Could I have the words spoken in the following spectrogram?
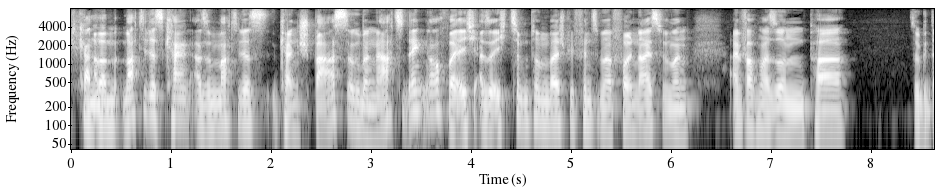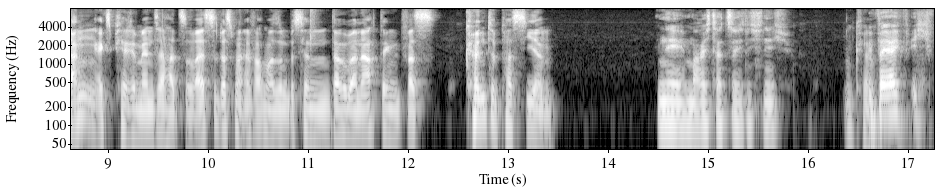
Ich kann, Aber macht dir das kein, also macht dir das keinen Spaß, darüber nachzudenken auch? Weil ich, also ich zum, zum Beispiel finde es immer voll nice, wenn man einfach mal so ein paar, so Gedankenexperimente hat, so weißt du, dass man einfach mal so ein bisschen darüber nachdenkt, was könnte passieren. Nee, mache ich tatsächlich nicht. Okay. Weil ich,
